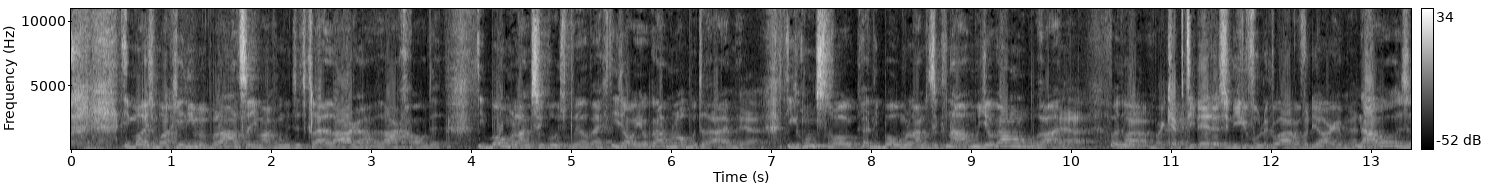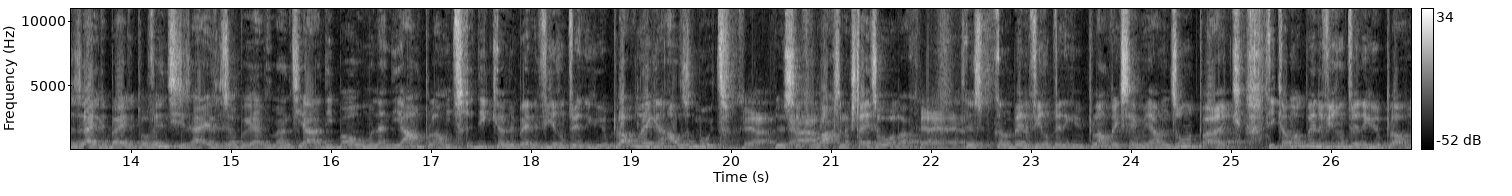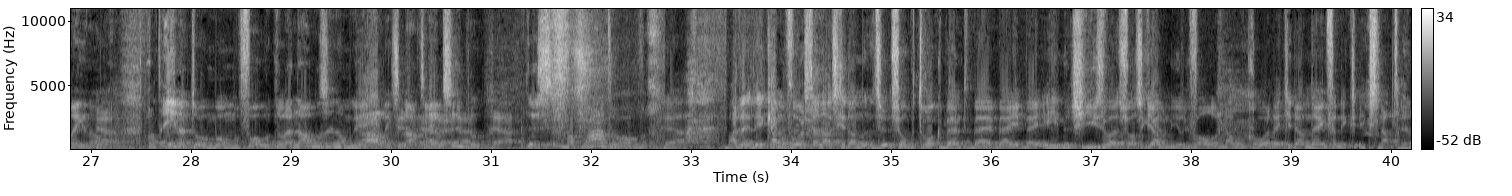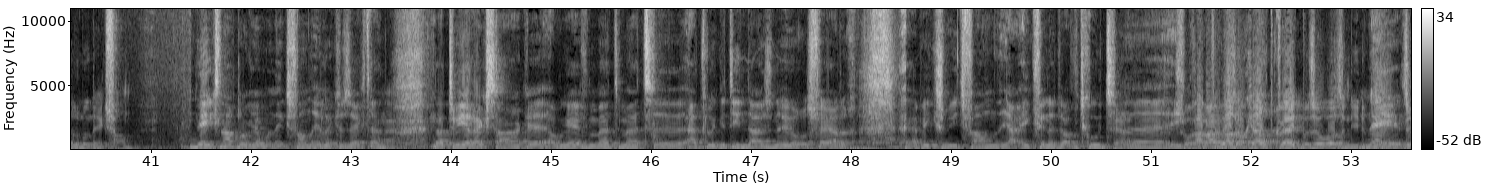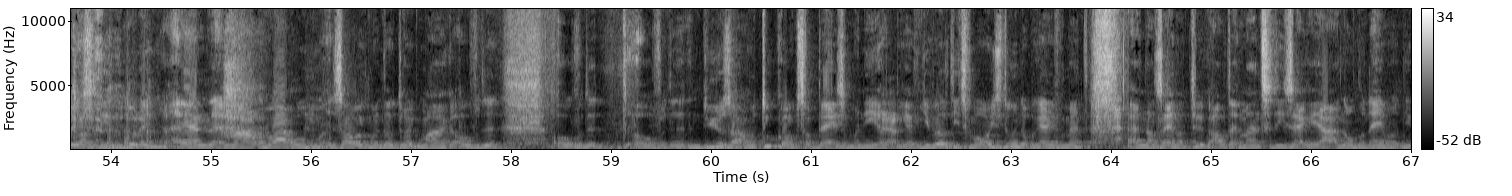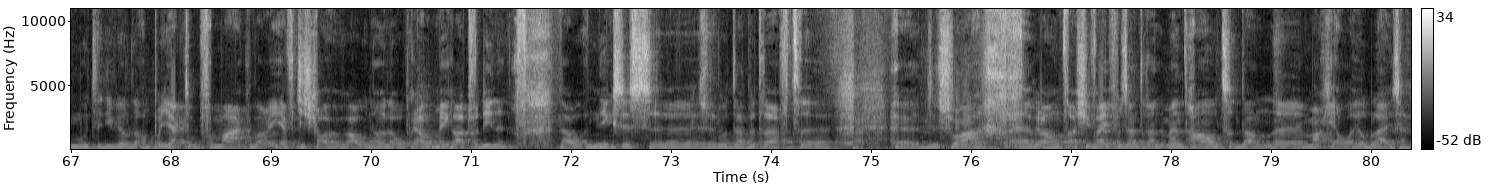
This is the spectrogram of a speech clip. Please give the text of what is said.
die mais mag je niet meer plaatsen, je, mag, je moet het klein laag, laag houden. Die bomen langs de groespeelweg, die zou je ook allemaal op moeten ruimen. Die grondstrook en die bomen langs de kanaal moet je ook allemaal opruimen. Maar, maar ik heb het idee dat ze niet gevoelig waren voor die argumenten. nou, ze zeiden bij de provincie, zeiden ze op een gegeven moment, ja, die bomen en die aanplant, die kunnen binnen 24 uur plat liggen als het moet. Ja, dus ja. ze verwachten nog steeds oorlog. Ja, ja, ja. Dus het kan binnen 24 uur plat liggen. Ik zeg, maar ja, een zonnepark, die kan ook binnen 24 uur plat liggen. Hoor. Want één atoombom een fotel en alles in de omgeving ligt ja, plat. Heel simpel. Dus waar praten we over? Ja, maar de- ik kan me voorstellen als je dan zo, zo betrokken bent bij, bij, bij energie, zoals, zoals ik jou in ieder geval nou ook hoor, dat je dan denkt van ik, ik snap er helemaal niks van. Nee, ik snap er ook helemaal niks van, eerlijk gezegd. En na twee rechtszaken, op een gegeven moment met eh ettelijke 10.000 euro's verder, heb ik zoiets van, ja, ik vind het wel wat goed. Ja. Eh, ik- zo raakte wel nog geld kwijt, maar zo was het niet de Nee, bedoeling. zo was het niet de bedoeling. En, eh, maar waarom zou ik me nou druk maken over, de, over, de, over de, een duurzame toekomst op deze manier? Ja. Je wilt iets moois doen op een gegeven moment. En dan zijn er natuurlijk altijd mensen die zeggen: ja, een ondernemer die, moet, die wil daar een project op van maken waar je eventjes gauw, gauw een hele hoop geld mee gaat verdienen. Nou, niks is eh, wat dat betreft eh eh, dus zwaar. Want als je 5% rendement haalt, dan mag je al heel blij zijn.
